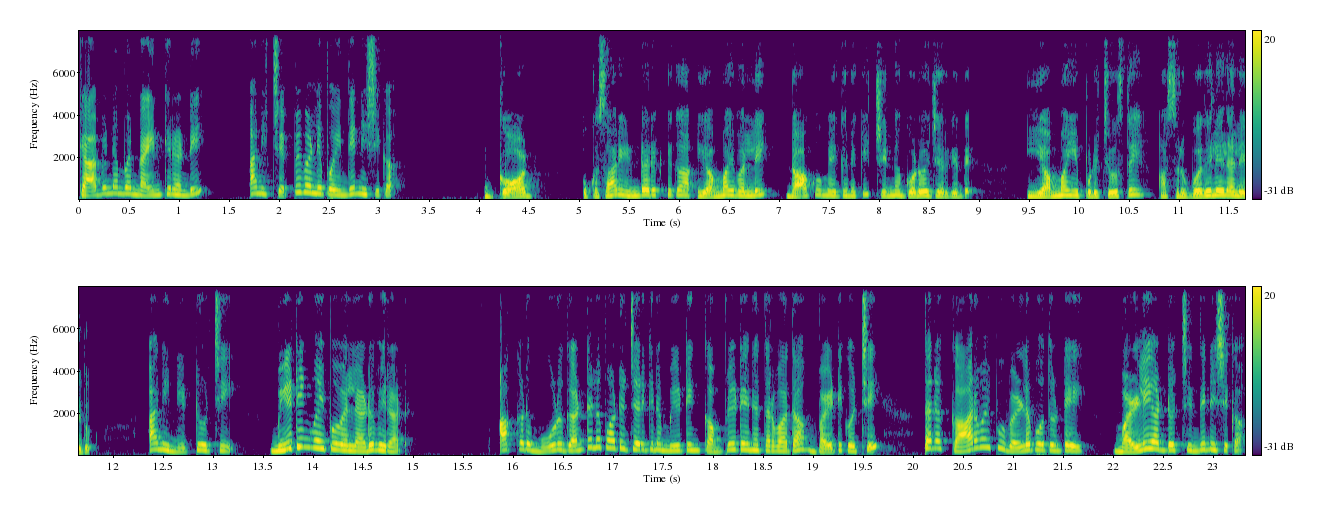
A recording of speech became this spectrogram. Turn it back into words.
క్యాబిన్ నెంబర్ నైన్కి రండి అని చెప్పి వెళ్ళిపోయింది నిషిక. గాడ్ ఒకసారి ఇండైరెక్ట్గా ఈ అమ్మాయి వల్లే నాకు మేఘనకి చిన్న గొడవ జరిగింది. ఈ అమ్మాయి ఇప్పుడు చూస్తే అసలు వదిలేలా లేదు. అని నిట్టూర్చి మీటింగ్ వైపు వెళ్ళాడు విరాట్. అక్కడ మూడు గంటల పాటు జరిగిన మీటింగ్ కంప్లీట్ అయిన తర్వాత బయటికొచ్చి తన కారు వైపు వెళ్ళబోతుంటే మళ్ళీ అడ్డొచ్చింది నిషిక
